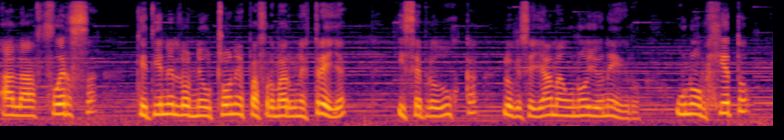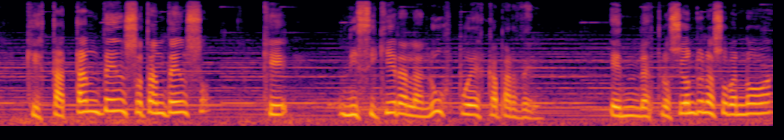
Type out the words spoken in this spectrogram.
a la fuerza que tienen los neutrones para formar una estrella y se produzca lo que se llama un hoyo negro, un objeto que está tan denso, tan denso, que ni siquiera la luz puede escapar de él. En la explosión de una supernova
